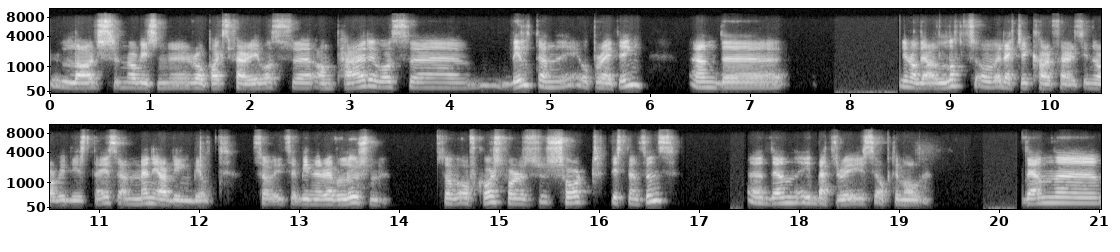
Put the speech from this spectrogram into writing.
large Norwegian uh, Ropax ferry was uh, Ampere was built and operating, and you know there are lots of electric car ferries in Norway these days, and many are being built. So it's been a revolution. So of course, for short distances, uh, then a battery is optimal. Then uh,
